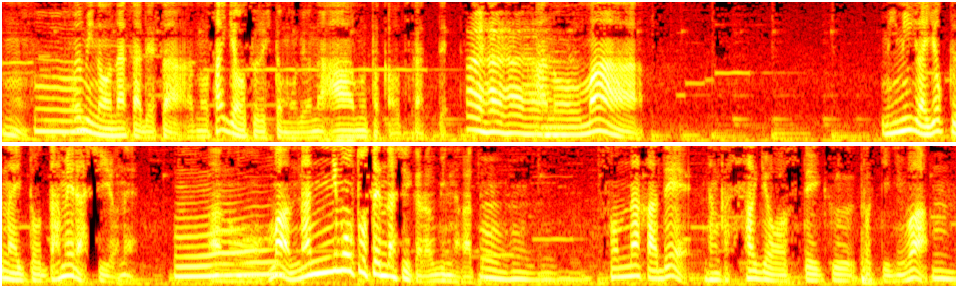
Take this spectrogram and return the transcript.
うん。海の中でさ、あの、作業する人もいるよな、アームとかを使って。はいはいはいはい。あ、の、まあ、耳が良くないとダメらしいよね。あの、まあ、何にも落とせんらしいから、海の中でう。んうんうんその中で、なんか作業をしていくときには、うん。うん。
